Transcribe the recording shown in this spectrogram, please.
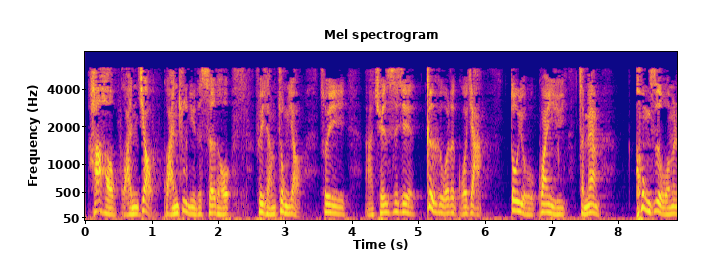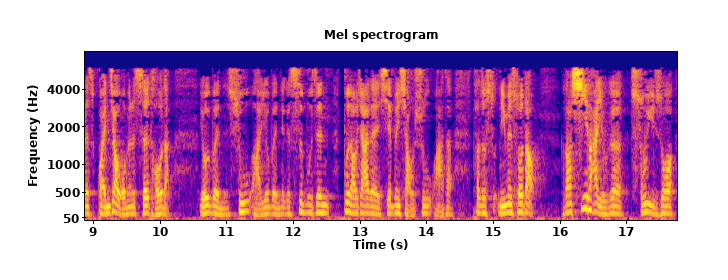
好好管教、管住你的舌头非常重要。所以啊，全世界各个国的国家都有关于怎么样控制我们的、管教我们的舌头的。有一本书啊，有本这个斯布真布道家的写本小书啊，他他的里面说到，他希腊有个俗语说，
